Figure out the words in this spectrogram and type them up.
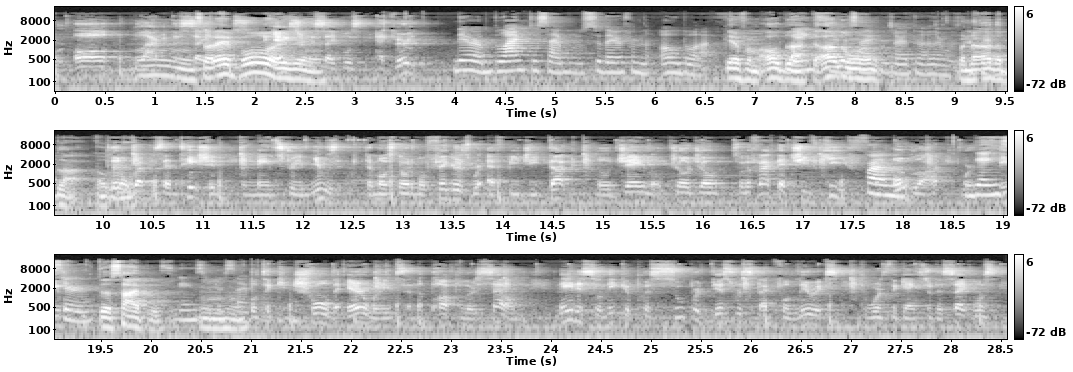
were all black mm, disciples. so they boys The gangster disciples had very They were black disciples, so they were from the O block. They're from O Block. Gangster The other one disciples are the other ones. from the Okay. other block. little Okay. representation in mainstream music. The most notable figures were FBG Duck, Lil Jay, Lil Jojo. So the fact that Chief Keef From O Block were Gangster. Disciples. Gangster able disciples. to control the airwaves and the popular sound made it so they could put super disrespectful lyrics towards the gangster disciples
